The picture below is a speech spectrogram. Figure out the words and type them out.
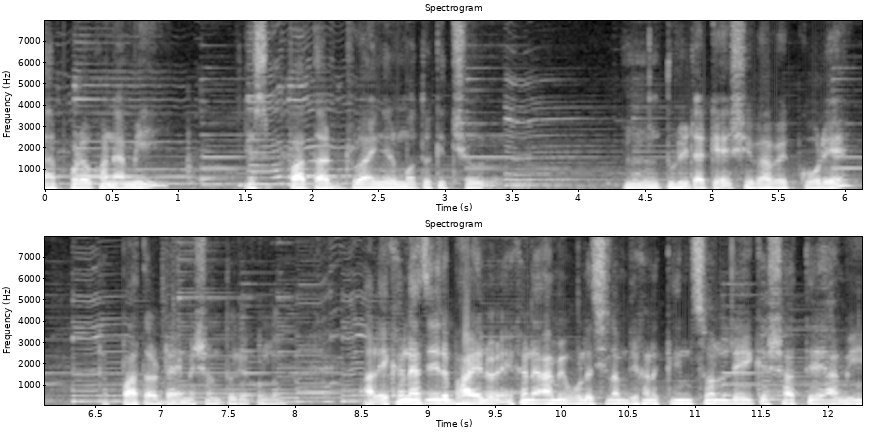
তারপরে ওখানে আমি পাতার ড্রয়িংয়ের মতো কিছু তুলিটাকে সেভাবে করে পাতার ডাইমেনশন তৈরি করলাম। আর এখানে আছে যেটা ভায়োলেট এখানে আমি বলেছিলাম যেখানে ক্রিমসন লেকের সাথে আমি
